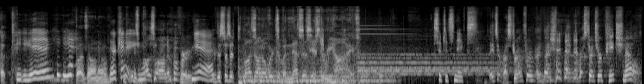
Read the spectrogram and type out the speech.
uh, Yeah, yeah. Buzz on over. Okay. buzz on over. Yeah. If this was a Buzz on over to Vanessa's History Hive. Except it's Nick's. It's a restaurant for a, a restaurateur Pete Schnell.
